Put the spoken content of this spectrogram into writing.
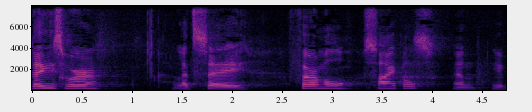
These were, let's say, thermal cycles, and you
